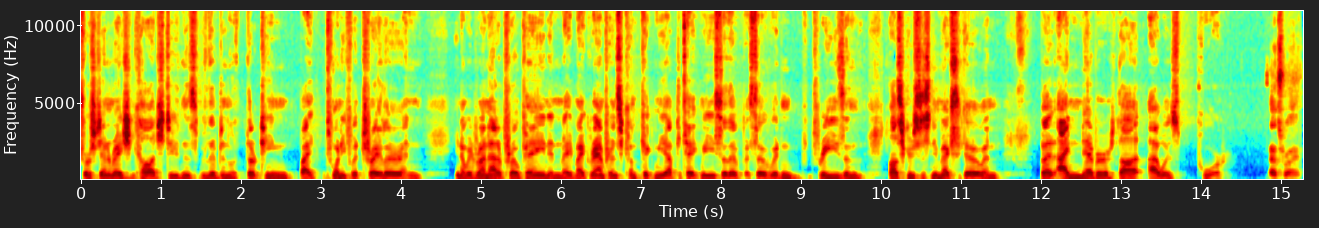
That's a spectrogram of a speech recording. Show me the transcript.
first generation college students. We lived in a 13 by 20 foot trailer and you know, we'd run out of propane and made my grandparents come pick me up to take me so that so it wouldn't freeze in Las Cruces, New Mexico. And but I never thought I was poor. That's right.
